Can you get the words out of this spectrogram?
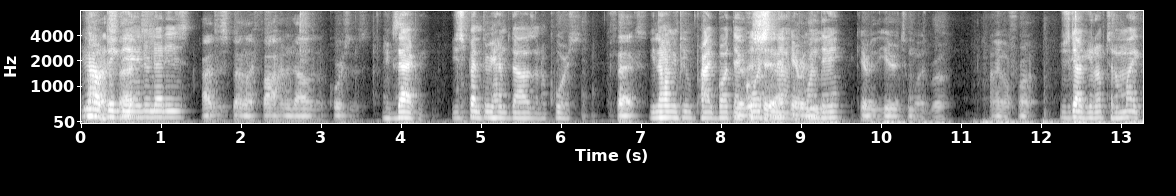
you know Nah, how big the internet is. I just spent like five hundred dollars on courses. Exactly. You spend three hundred dollars on a course. Facts. You know how many people probably bought that this course shit, in that can't one really- day? Can't really hear it too much, bro. I ain't gonna front. You just gotta get up to the mic,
